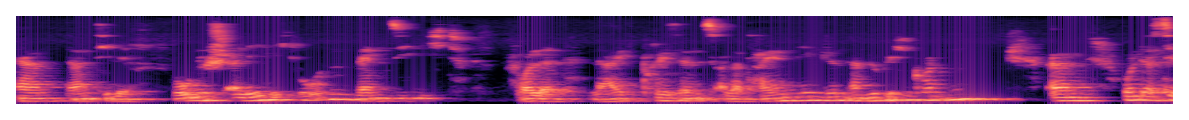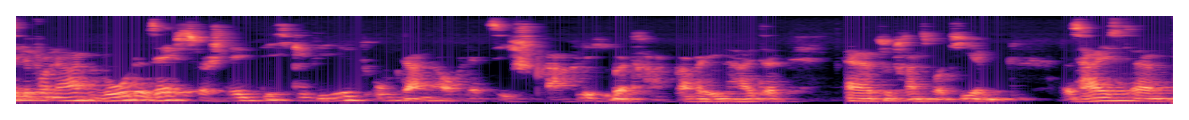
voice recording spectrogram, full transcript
ähm, dann telefonisch erledigt wurden, wenn sie nicht volle Live-Präsenz aller Teilnehmenden ermöglichen konnten. Ähm, und das Telefonat wurde selbstverständlich gewählt, um dann auch letztlich sprachlich übertragbare Inhalte äh, zu transportieren. Das heißt, ähm,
